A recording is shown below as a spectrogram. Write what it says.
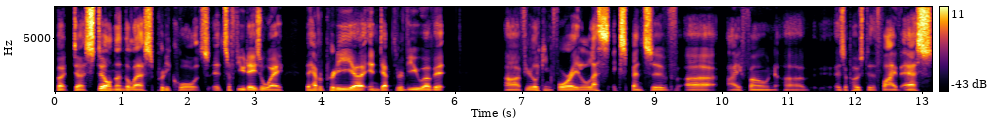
but uh, still, nonetheless, pretty cool. It's it's a few days away. They have a pretty in-depth review of it. if you're looking for a less expensive iPhone as opposed to the 5S,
